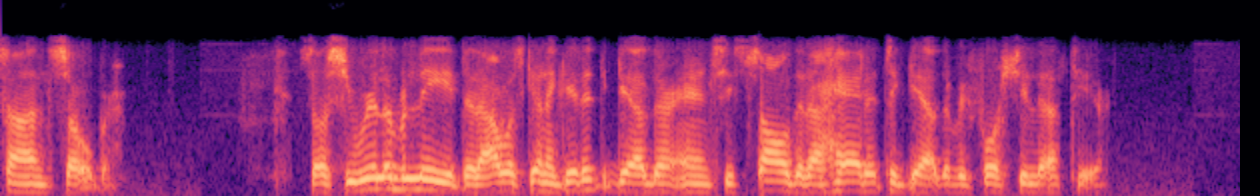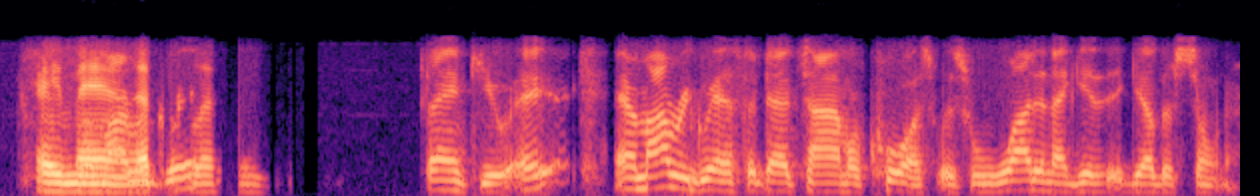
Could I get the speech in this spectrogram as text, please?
son sober. So she really believed that I was going to get it together, and she saw that I had it together before she left here. Amen. So That's regret, a blessing. Thank you. And my regrets at that time, of course, was why didn't I get it together sooner?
